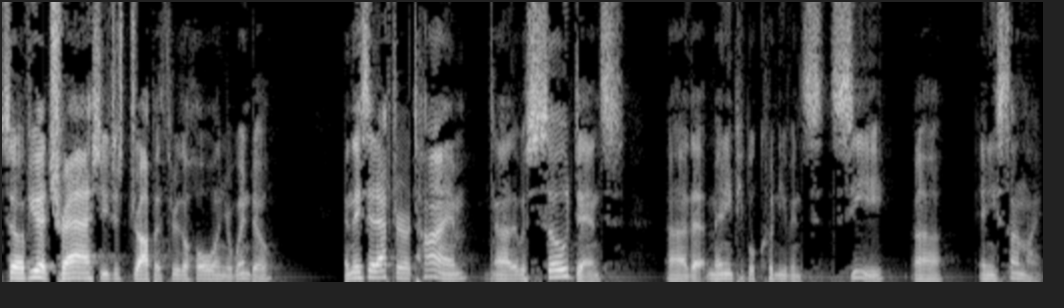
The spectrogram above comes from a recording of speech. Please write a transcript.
So if you had trash, you just drop it through the hole in your window. And they said after a time, uh, it was so dense uh, that many people couldn't even see uh, any sunlight.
